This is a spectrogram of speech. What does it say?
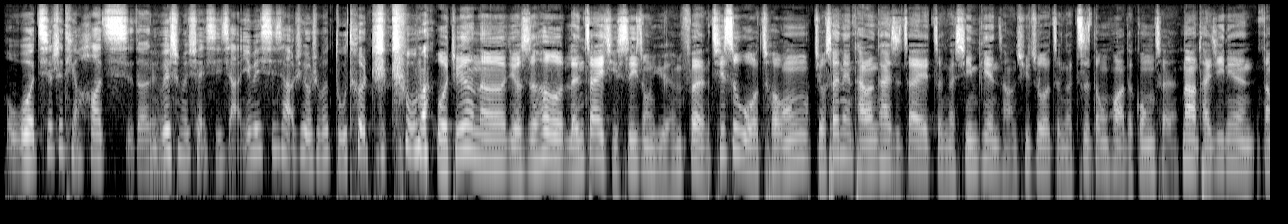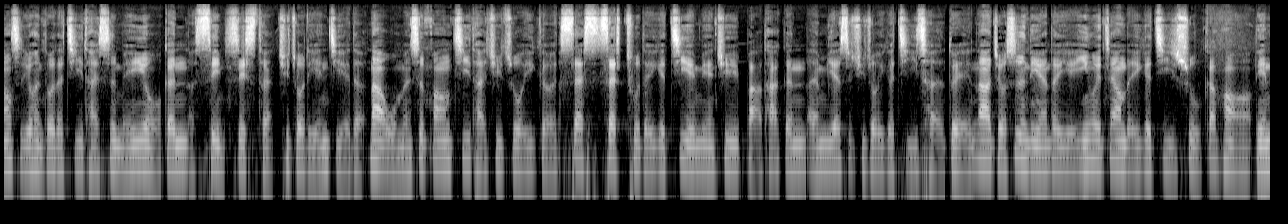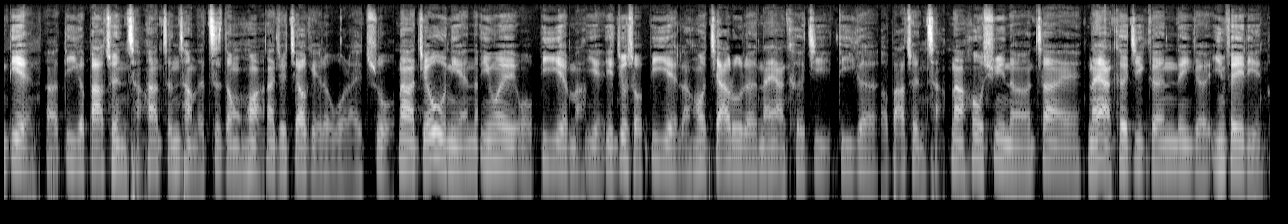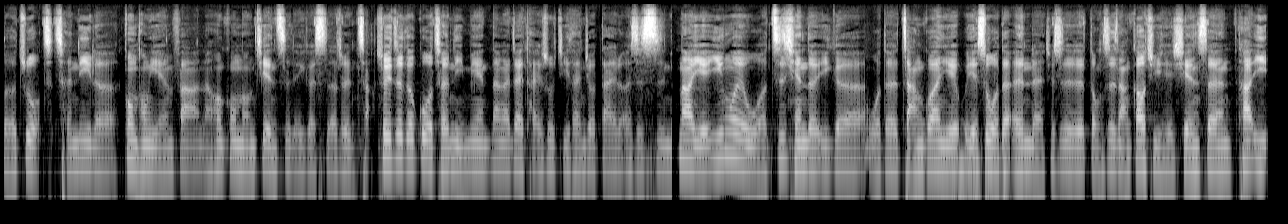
我其实挺好奇的，你为什么选心想？因为心想是有什么独特之处吗？我觉得呢，有时候人在一起是一种缘分。其实我从九三年台湾开始，在整个芯片厂去做整个自动化的工程。那台积电当时有很多的机台是没有跟 SIM system 去做连接的。那我们是帮机台去做一个 SES SES Two 的一个界面，去把它跟 MES 去做一个集成。对，那九四年的也因为这样的一个技术，刚好联电呃第一个八寸厂，它整厂的自动化，那就交给了我来做。那九五年呢，因为我毕业嘛，研研究所毕业，然后加入了南亚科技第一个呃八寸厂。那后续呢，在南亚科技跟那个英飞凌合作，成立了共同研发，然后共同建制的一个十二寸厂。所以这个过程里面，大概在台塑集团就待了二十四年。那也因为我之前的一个我的长官也也是我的恩人，就是董事长高启学先生，他一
